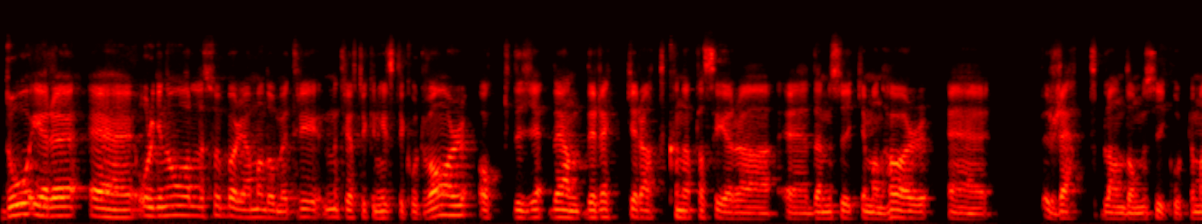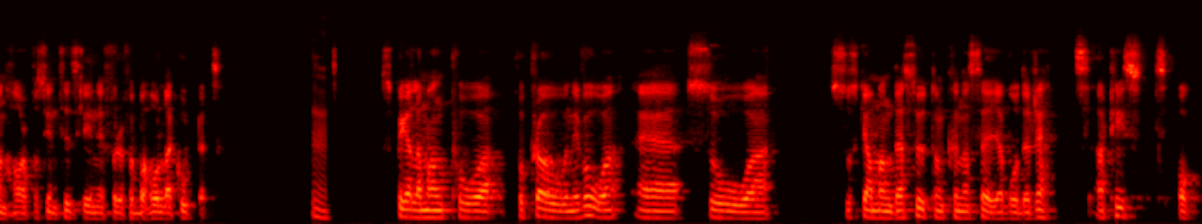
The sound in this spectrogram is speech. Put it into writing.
Då är det eh, original så börjar man då med tre, med tre stycken histekort var och det, det, det räcker att kunna placera eh, den musiken man hör eh, rätt bland de musikkorten man har på sin tidslinje för att få behålla kortet. Mm. Spelar man på, på pro-nivå eh, så så ska man dessutom kunna säga både rätt artist och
